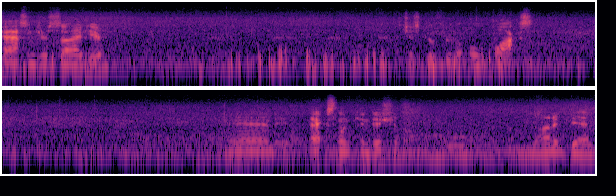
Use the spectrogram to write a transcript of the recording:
passenger side here. Just go through the whole box. And in excellent condition. Not a dent.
